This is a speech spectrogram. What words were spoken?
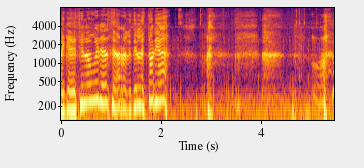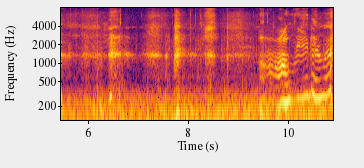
Hay que decirlo, Winner, se va a repetir la historia. Oh, Winner, weón.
